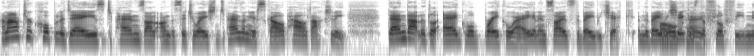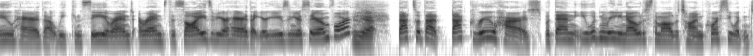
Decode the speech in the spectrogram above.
And after a couple of days, it depends on, on the situation, depends on your scalp health actually. Then that little egg will break away and inside's the baby chick. And the baby chick is the fluffy new hair that we can see around around the sides of your hair that you're using your serum for. Yeah. That's what that that grew hard, but then you wouldn't really notice them all the time. Of course you wouldn't.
